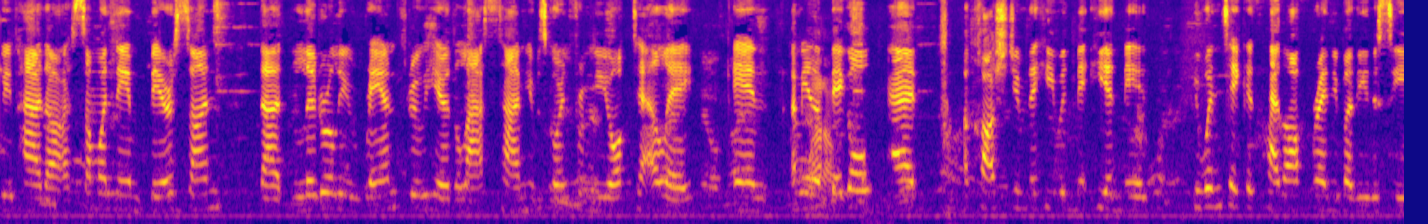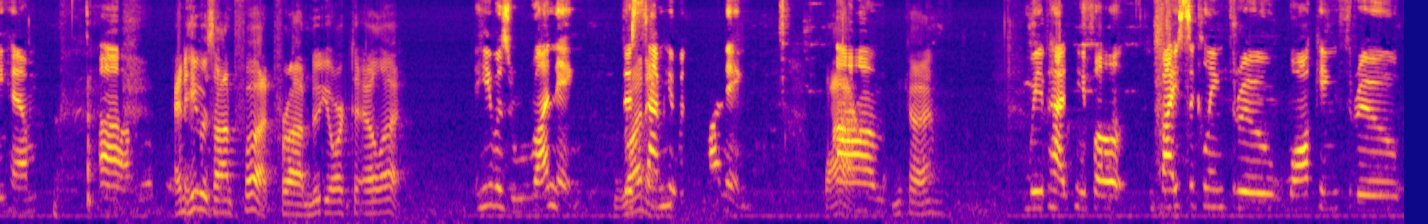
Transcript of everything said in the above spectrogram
We've had uh, someone named Bearsun that literally ran through here the last time. He was going from New York to LA, and I mean, Wow. a big old head, a costume that he would he had made. He wouldn't take his head off for anybody to see him. Um, And he was on foot from New York to LA. he was running. This time he was running. Wow. Um, okay. We've had people bicycling through, walking through.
